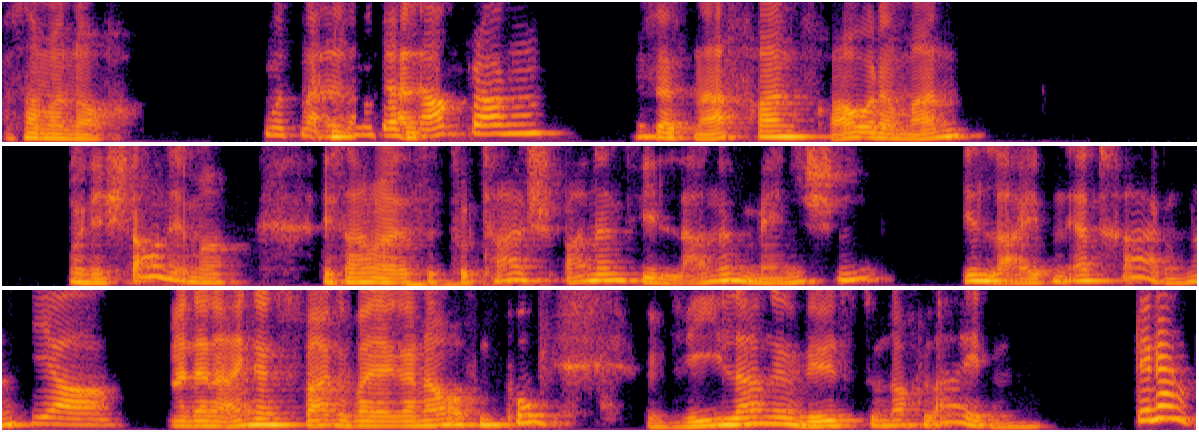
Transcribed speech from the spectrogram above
Was haben wir noch? Muss man, ich muss erst nachfragen. Ich muss erst nachfragen, Frau oder Mann. Und ich staune immer. Ich sage mal, es ist total spannend, wie lange Menschen ihr Leiden ertragen. Ne? Ja. Meine deine Eingangsfrage war ja genau auf den Punkt. Wie lange willst du noch leiden? Genau.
